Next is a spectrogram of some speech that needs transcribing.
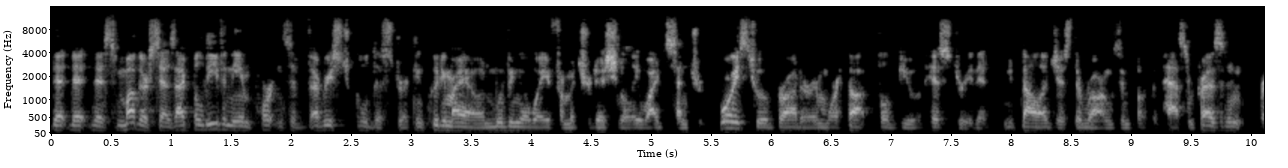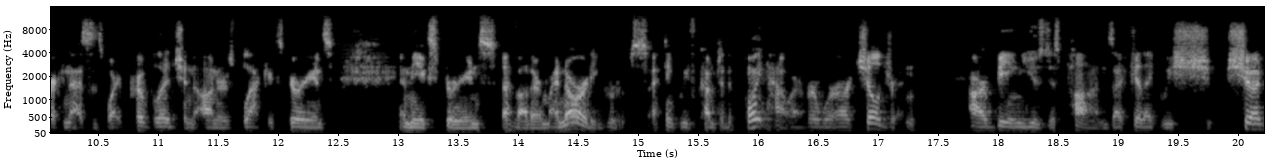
that, that this mother says, I believe in the importance of every school district, including my own, moving away from a traditionally white centric voice to a broader and more thoughtful view of history that acknowledges the wrongs of both the past and present, recognizes white privilege, and honors black experience and the experience of other minority groups. I think we've come to the point, however, where our children are being used as pawns. I feel like we sh- should,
